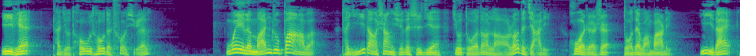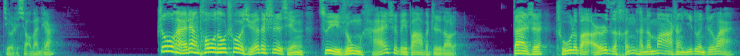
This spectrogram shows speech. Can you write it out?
一天，他就偷偷的辍学了，为了瞒住爸爸。他一到上学的时间，就躲到姥姥的家里，或者是躲在网吧里，一待就是小半天。周海亮偷偷辍学的事情，最终还是被爸爸知道了。但是，除了把儿子狠狠的骂上一顿之外，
